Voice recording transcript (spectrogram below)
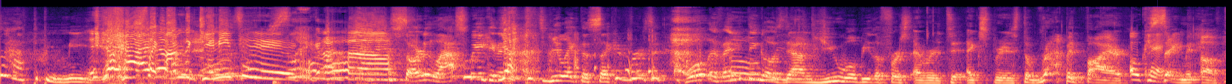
it have to be me? like I'm the guinea pig. like, uh, you started last week, and then to be like the second person. Well, if anything Oh, goes down, you will be the first ever to experience the rapid fire Okay. segment of.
